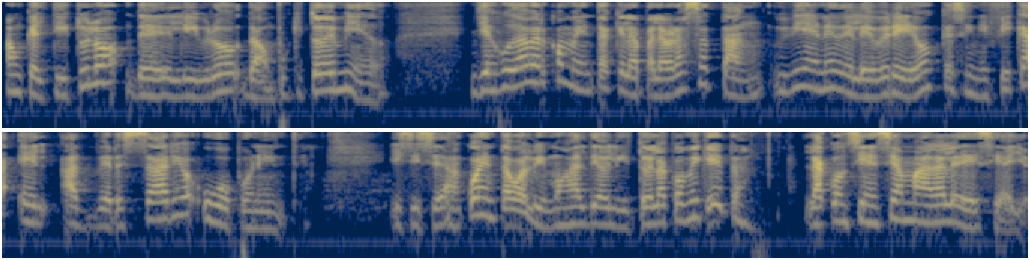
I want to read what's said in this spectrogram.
Aunque el título del libro da un poquito de miedo, Yehuda comenta que la palabra Satán viene del hebreo que significa el adversario u oponente. Y si se dan cuenta, volvimos al diablito de la comiqueta. La conciencia mala le decía yo.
